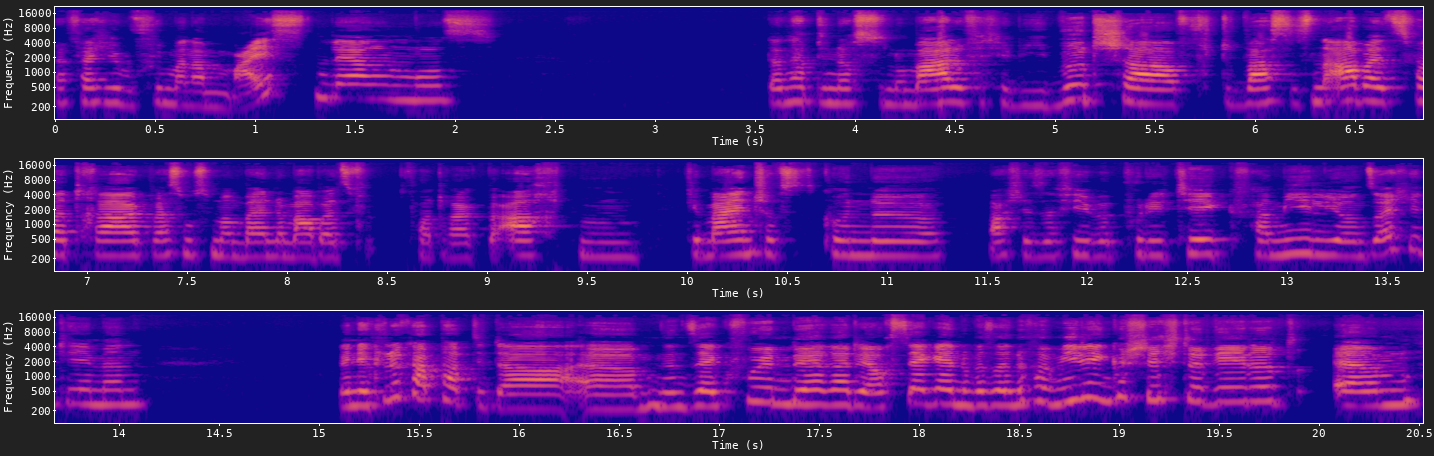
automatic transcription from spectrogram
der Fächer, wofür man am meisten lernen muss. Dann habt ihr noch so normale Fächer wie Wirtschaft, was ist ein Arbeitsvertrag, was muss man bei einem Arbeitsvertrag beachten, Gemeinschaftskunde, macht ihr sehr viel über Politik, Familie und solche Themen. Wenn ihr Glück habt, habt ihr da ähm, einen sehr coolen Lehrer, der auch sehr gerne über seine Familiengeschichte redet. Ähm,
